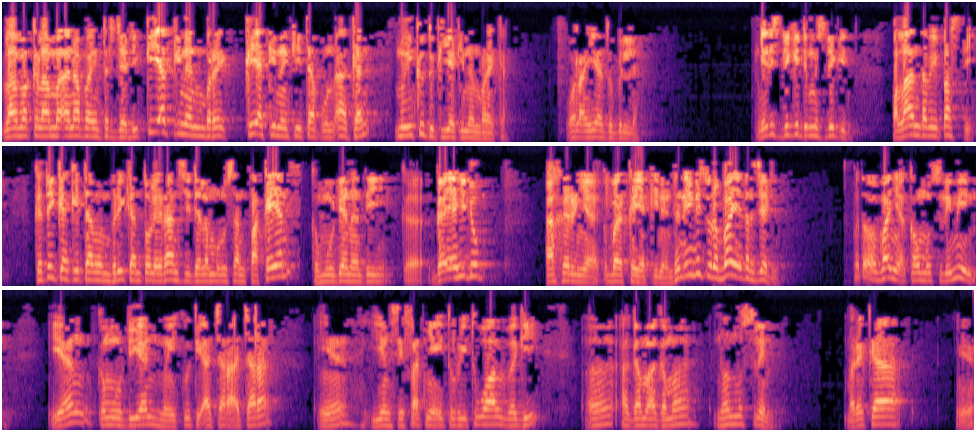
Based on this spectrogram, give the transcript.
Lama kelamaan apa yang terjadi? Keyakinan mereka, keyakinan kita pun akan mengikuti keyakinan mereka. Wallahualam. Jadi sedikit demi sedikit, pelan tapi pasti. Ketika kita memberikan toleransi dalam urusan pakaian, kemudian nanti ke gaya hidup, akhirnya ke keyakinan. Dan ini sudah banyak terjadi. Betapa banyak kaum muslimin yang kemudian mengikuti acara-acara ya, yang sifatnya itu ritual bagi uh, agama-agama non-muslim. Mereka ya,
